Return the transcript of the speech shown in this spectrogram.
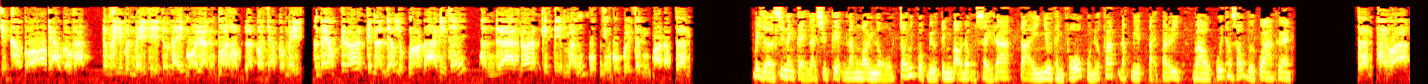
chứ không có chào cờ Pháp. Trong khi bên Mỹ thì tôi thấy mỗi lần hội họp là có chào cờ Mỹ. Anh thấy không? Cái đó là cái nền giáo dục nó đã như thế. Thành ra đó là cái tiềm ẩn của những cuộc biểu tình bạo động. Trên Bây giờ xin anh kể lại sự kiện làm ngòi nổ cho những cuộc biểu tình bạo động xảy ra tại nhiều thành phố của nước Pháp, đặc biệt tại Paris vào cuối tháng 6 vừa qua, thưa anh. Thưa anh Thái Hòa,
